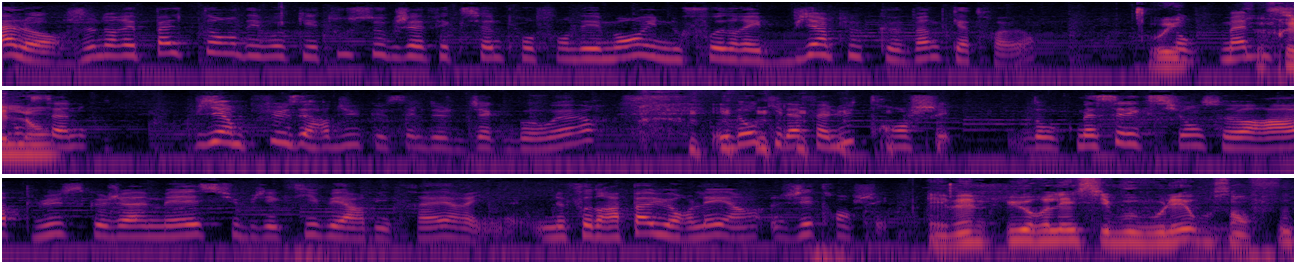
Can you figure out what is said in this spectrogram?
Alors, je n'aurai pas le temps d'évoquer tous ceux que j'affectionne profondément, il nous faudrait bien plus que 24 heures. Oui. donc ma ça mission s'annonce bien plus ardue que celle de Jack Bauer, et donc il a fallu trancher. Donc ma sélection sera plus que jamais subjective et arbitraire, et il ne faudra pas hurler, hein, j'ai tranché. Et même hurler si vous voulez, on s'en fout.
